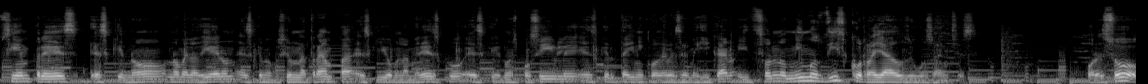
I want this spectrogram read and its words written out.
Siempre es, es que no, no me la dieron, es que me pusieron una trampa, es que yo me la merezco, es que no es posible, es que el técnico debe ser mexicano, y son los mismos discos rayados de Hugo Sánchez. Por eso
